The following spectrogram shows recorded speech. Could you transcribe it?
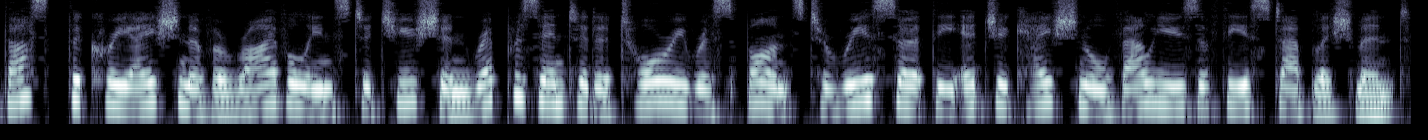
Thus, the creation of a rival institution represented a Tory response to reassert the educational values of the establishment.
